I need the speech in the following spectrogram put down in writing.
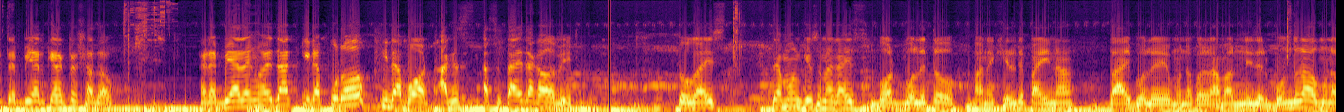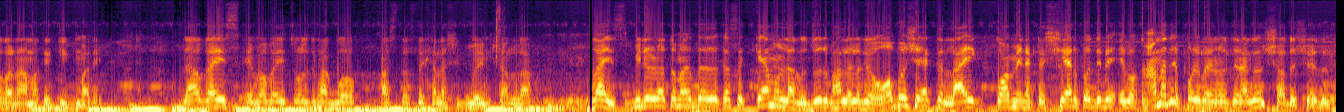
একটা বিয়ার ক্যারেক্টার সাজাও। একটা বিয়ার হয়ে যাক কিটা পুরো কিটা বট। আগে আজকে তাই দেখা হবে। তো গাইস তেমন কিছু না গাইস বট বলে তো মানে খেলতে পারি না। তাই বলে মনে করেন আমার নিজের বন্ধুরাও মনে করেন আমাকে কিক মারে। যাও গাইস এভাবেই চলতে থাকব। আস্তে আস্তে খেলা শিখব ইনশাল্লাহ গাইস ভিডিওটা তোমাদের কাছে কেমন লাগল? যদি ভালো লাগে, অবশ্যই একটা লাইক কমেন্ট একটা শেয়ার করে দেবে এবং আমাদের পরিবারের নতুন একজন সদস্য হয়ে দেবে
